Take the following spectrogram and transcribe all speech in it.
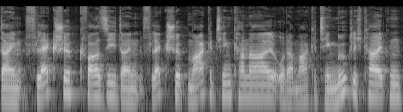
dein Flagship quasi, dein Flagship-Marketing-Kanal oder Marketingmöglichkeiten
